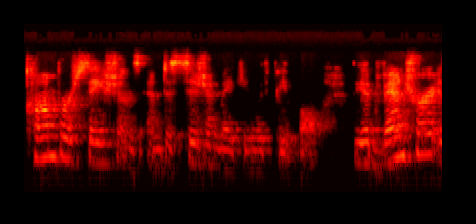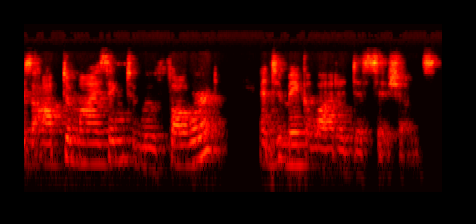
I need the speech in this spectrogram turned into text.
conversations and decision making with people. The adventurer is optimizing to move forward and to make a lot of decisions.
